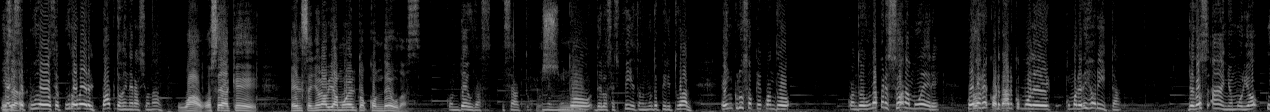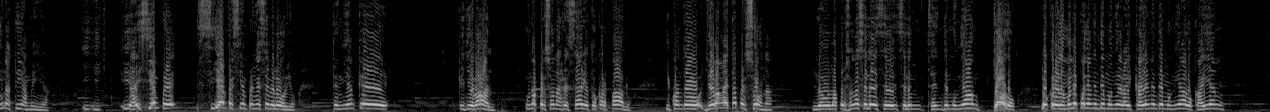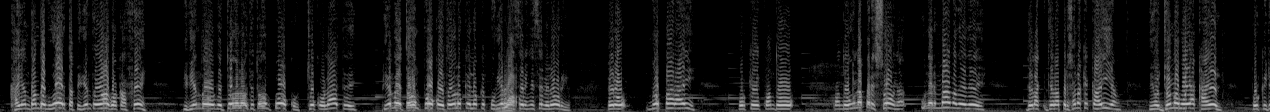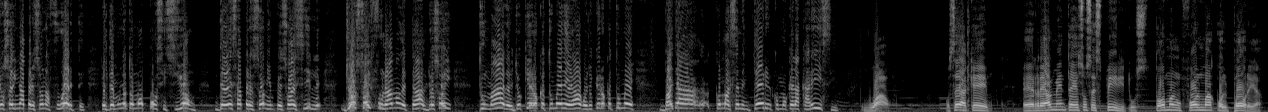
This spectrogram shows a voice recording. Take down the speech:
Y O ahí sea- se, pudo, se pudo ver el pacto generacional Wow, o sea que el Señor había muerto con deudas. con deudas, exacto, en el mundo mío. de los espíritus, en el mundo espiritual. E incluso que cuando, cuando una persona muere, puedo recordar, como le, como le dije ahorita, de dos años murió una tía mía. Y, y- y ahí siempre, siempre, siempre en ese velorio tenían que, que llevar una persona a rezar y a tocar palo. Y cuando llevan a esta persona, lo- la persona se le, se, se le se endemoniaban todo. Lo que los demonios podían endemoniar ahí, caían endemoniados, caían, caían dando vueltas, pidiendo agua, café, pidiendo de todo, lo- de todo un poco, chocolate, pidiendo de todo un poco, de todo lo que, lo que pudieran Wow. hacer en ese velorio. Pero no para ahí, porque cuando, cuando una persona, una hermana de, de, de la, de persona que caían, dijo, yo no voy a caer porque yo soy una persona fuerte. El demonio tomó posición de esa persona y empezó a decirle, yo soy fulano de tal, yo soy tu madre, yo quiero que tú me dé agua, yo quiero que tú me vayas como al cementerio y como que la acaricie. Wow. O sea que eh, realmente esos espíritus toman forma corpórea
